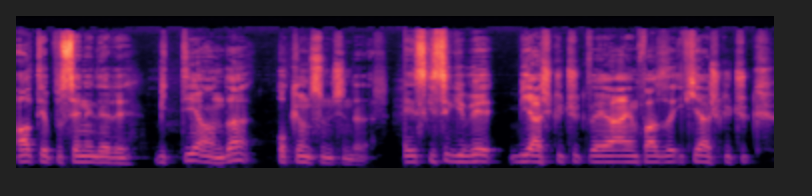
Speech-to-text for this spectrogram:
altyapı seneleri bittiği anda okyanusun içindeler. Eskisi gibi bir yaş küçük veya en fazla iki yaş küçük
